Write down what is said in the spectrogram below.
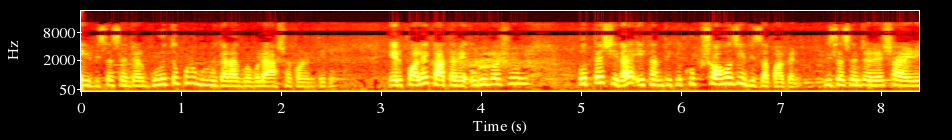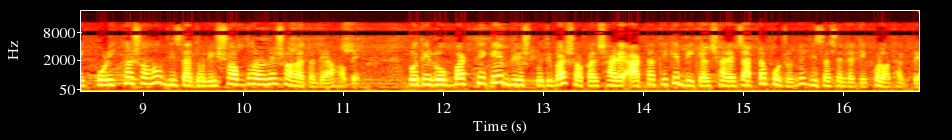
এই ভিসা সেন্টার গুরুত্বপূর্ণ ভূমিকা রাখবে বলে আশা করেন তিনি। এর ফলে কাতারে অভিবাসন প্রত্যাশীরা এখান থেকে খুব সহজেই ভিসা পাবেন। ভিসা সেন্টারের শারীরিক পরীক্ষা সহ ভিসা তৈরির সব ধরনের সহায়তা দেওয়া হবে। প্রতি রোববার থেকে বৃহস্পতিবার সকাল সাড়ে আটটা থেকে বিকেল সাড়ে চারটা পর্যন্ত ভিসা সেন্টারটি খোলা থাকবে।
